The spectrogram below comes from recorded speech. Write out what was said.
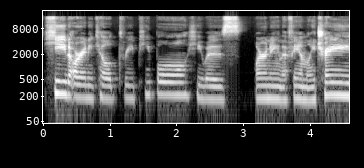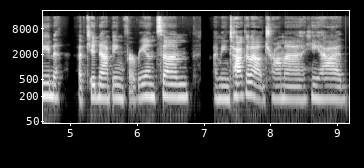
he'd already killed three people. He was learning the family trade of kidnapping for ransom. I mean, talk about trauma. He had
